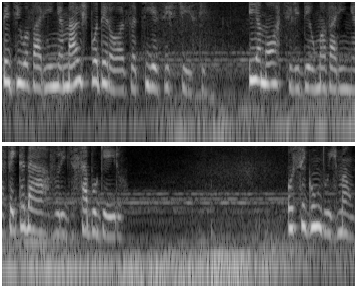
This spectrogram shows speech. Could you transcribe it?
pediu a varinha mais poderosa que existisse. E a morte lhe deu uma varinha feita da árvore de sabugueiro. O segundo irmão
